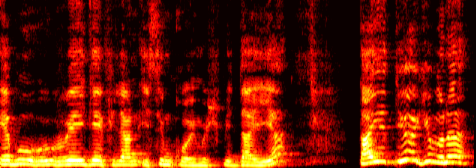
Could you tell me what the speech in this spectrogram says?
Ebu Hüveyde filan isim koymuş bir dayıya. Dayı diyor ki buna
